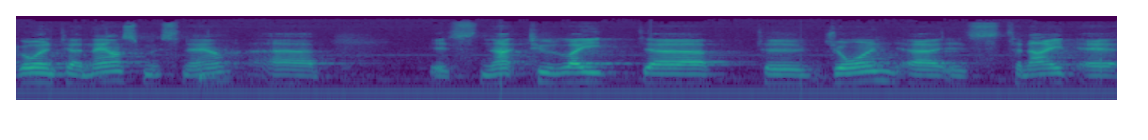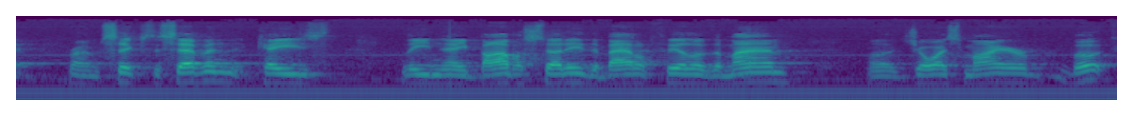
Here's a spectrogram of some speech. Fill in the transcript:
go into announcements now. Uh, it's not too late uh, to join. Uh, it's tonight at from six to seven. Kay's leading a Bible study, "The Battlefield of the Mind," Joyce Meyer book.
